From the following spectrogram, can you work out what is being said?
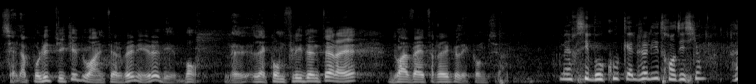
c'est la politique qui doit intervenir et dire, bon, les, conflits d'intérêts doivent être réglés comme ça. Merci beaucoup, quelle jolie transition.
